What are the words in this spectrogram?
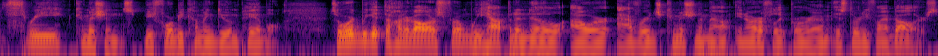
three commissions before becoming due and payable. So where'd we get the $100 from? We happen to know our average commission amount in our affiliate program is $35.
